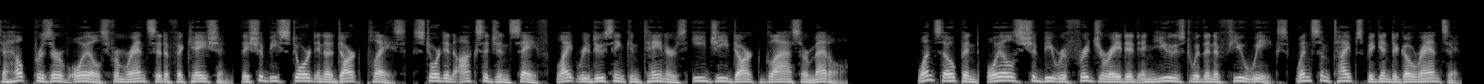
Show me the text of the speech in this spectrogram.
To help preserve oils from rancidification, they should be stored in a dark place, stored in oxygen-safe, light-reducing containers e.g. dark glass or metal. Once opened, oils should be refrigerated and used within a few weeks, when some types begin to go rancid.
